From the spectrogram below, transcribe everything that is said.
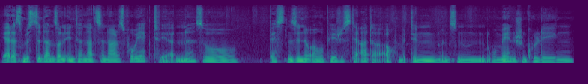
ja, das müsste dann so ein internationales Projekt werden, ne? So besten Sinne europäisches Theater, auch mit den ganzen rumänischen Kollegen.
